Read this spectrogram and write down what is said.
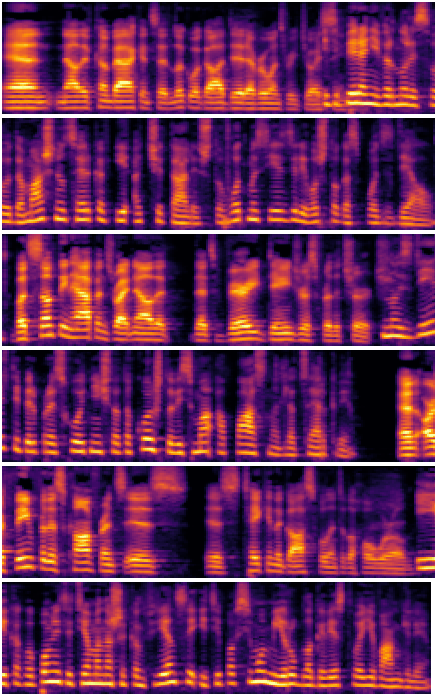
And now they've come back and said, look what God did. Everyone's И rejoicing. теперь они вернулись в свою домашнюю церковь и отчитались, что вот мы съездили, вот что Господь сделал. But something happens right now that, that's very dangerous for the church. Но здесь теперь происходит нечто такое, что весьма опасно для церкви. And our theme for this conference is, is taking the gospel into the whole world. И, как вы помните, тема нашей конференции – идти по всему миру, благовествуя Евангелие.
